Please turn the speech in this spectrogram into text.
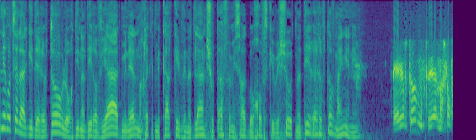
אני רוצה להגיד ערב טוב לעורך דין נדיר אביעד, מנהל מחלקת מקרקעין ונדל"ן, שותף במשרד בורחובסקי ושות'. נדיר, ערב טוב, מה העניינים? ערב טוב, מצוין, מה שלומך?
